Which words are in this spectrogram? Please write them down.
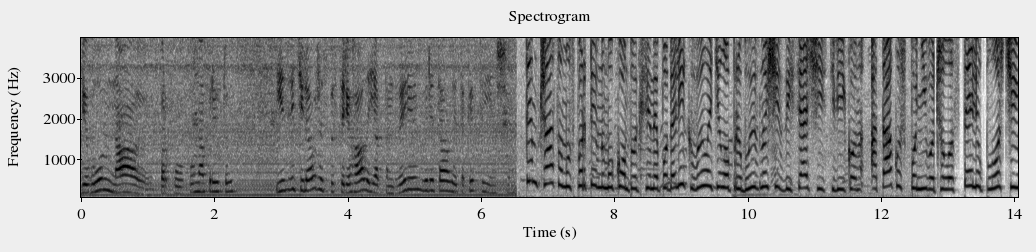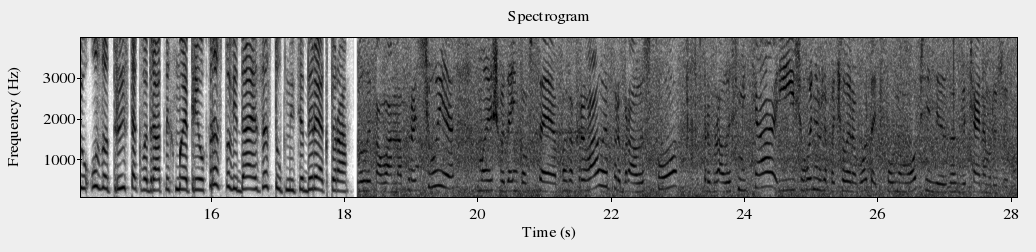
бігом на парковку накриту. І звідтіля вже спостерігали, як там двері вилітали і таке все інше. Тим часом у спортивному комплексі неподалік вилетіло приблизно 66 вікон, а також понівечило стелю площею у зо 300 квадратних метрів, розповідає заступниця директора. Велика ванна працює. Ми швиденько все позакривали, прибрали скло, прибрали сміття і сьогодні вже почали працювати в повному обсязі за звичайним режимом.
